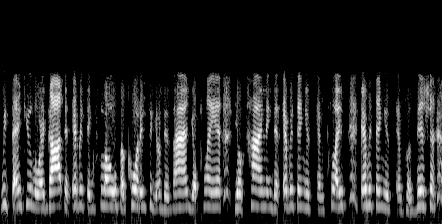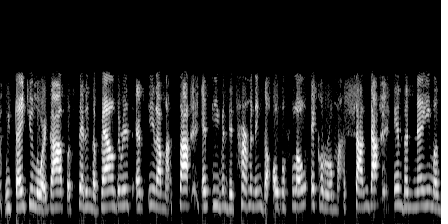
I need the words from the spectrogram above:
We thank you, Lord God, that everything flows according to your design, your plan, your timing, that everything is in place, everything is in position. We thank you, Lord God, for setting the boundaries and Iramasa and even determining the overflow, Ekoromashanda, in the name of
